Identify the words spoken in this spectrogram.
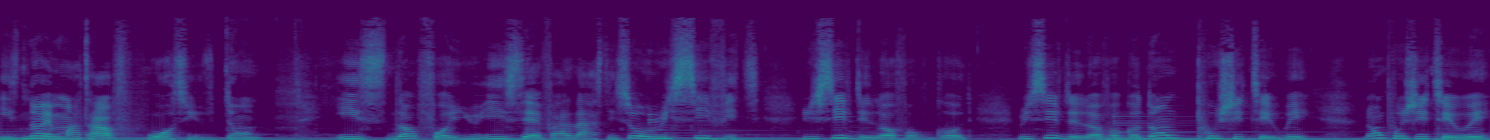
It's not a matter of what you've done. His love for you is everlasting. So receive it. Receive the love of God. Receive the love of God. Don't push it away. Don't push it away.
